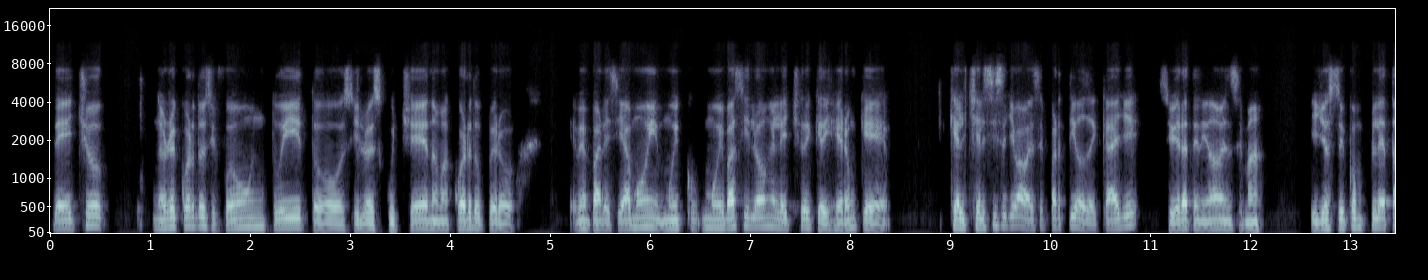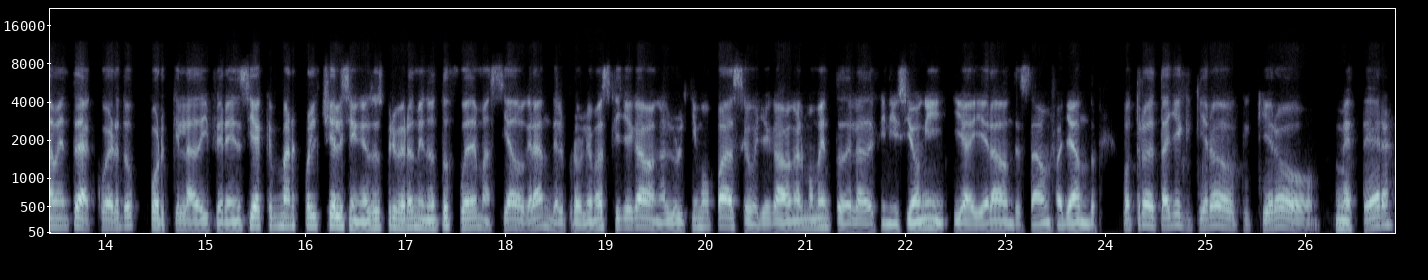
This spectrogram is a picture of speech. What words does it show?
De hecho, no recuerdo si fue un tuit o si lo escuché, no me acuerdo, pero me parecía muy, muy, muy vacilón el hecho de que dijeron que, que el Chelsea se llevaba ese partido de calle si hubiera tenido a Benzema. Y yo estoy completamente de acuerdo porque la diferencia que marcó el Chelsea en esos primeros minutos fue demasiado grande. El problema es que llegaban al último pase o llegaban al momento de la definición y, ahí era donde estaban fallando. Otro detalle que quiero, que quiero meter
